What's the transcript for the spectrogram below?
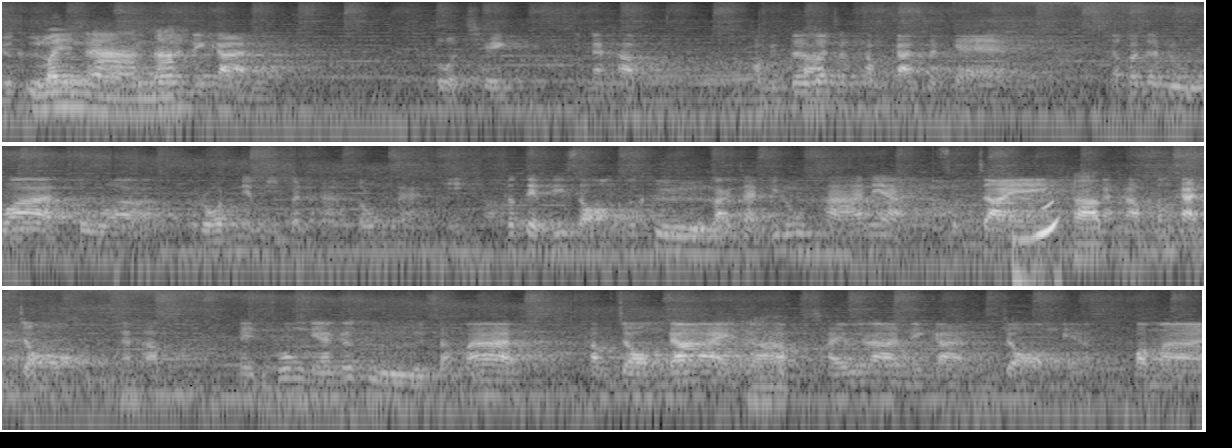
ก็คือไม่เราจะใช้นานนะ คอมพิวเตอร์ในการตรวจเช็คนะครับคอมพิวเตอร์ครับก็จะทำการสแกน แล้วก็จะดูว่าตัวรถเนี่ยมีปัญหาตรงไหนสเต็ปที่ 2 ก็คือหลังจากที่ลูกค้าเนี่ยสนใจครับนะครับต้องการจองนะครับ ในช่วงเนี้ยก็คือสามารถทำจองได้นะคครัรับบใช้เวลาในการจองเนี่ยประมาณ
